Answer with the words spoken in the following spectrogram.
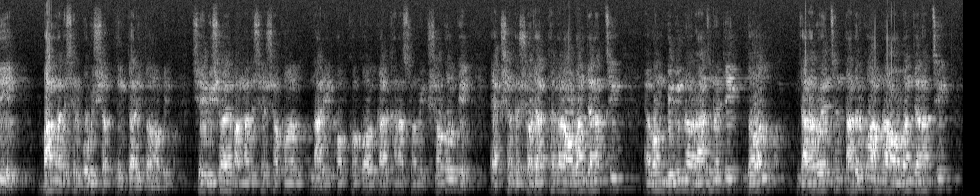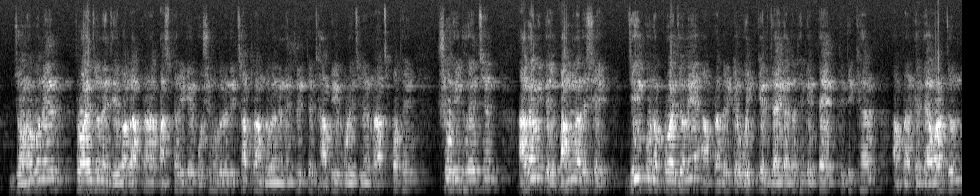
দিয়ে বাংলাদেশের ভবিষ্যৎ নির্ধারিত হবে। সেই বিষয়ে বাংলাদেশের সকল নারী পক্ষ কল কারখানা শ্রমিক সকলকে একসাথে সজাগ থাকার আহ্বান জানাচ্ছি এবং বিভিন্ন রাজনৈতিক দল যারা রয়েছেন তাদেরকেও আমরা আহ্বান জানাচ্ছি। জনগণের প্রয়োজনে যেভাবে আপনারা পাঁচ তারিখে বৈষম্য ছাত্র আন্দোলনের নেতৃত্বে ঝাঁপিয়ে পড়েছিলেন রাজপথে শহীদ হয়েছেন, আগামীতে বাংলাদেশে যে কোনো প্রয়োজনে আপনাদেরকে ঐক্যের জায়গাটা থেকে ত্যাগ প্রতীক্ষার আপনাকে দেওয়ার জন্য,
